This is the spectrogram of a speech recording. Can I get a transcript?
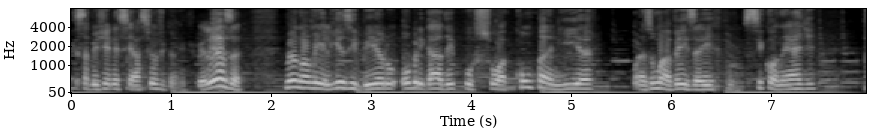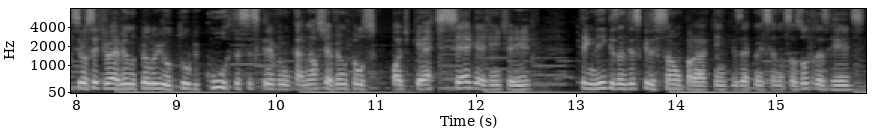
que saber gerenciar seus ganhos, beleza? Meu nome é Elias Ribeiro, obrigado aí por sua companhia. Mais uma vez aí, Psiconerd. Se você estiver vendo pelo YouTube, curta, se inscreva no canal. Se estiver vendo pelos podcasts, segue a gente aí. Tem links na descrição para quem quiser conhecer nossas outras redes.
